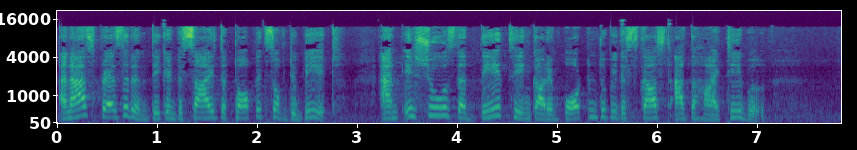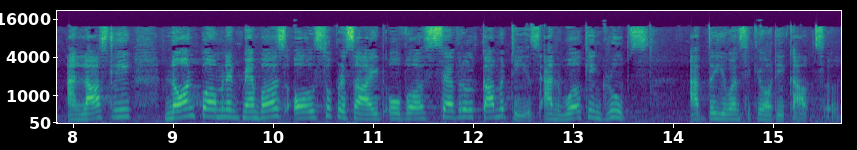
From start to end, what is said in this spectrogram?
And as president, they can decide the topics of debate and issues that they think are important to be discussed at the high table. And lastly, non-permanent members also preside over several committees and working groups at the UN Security Council.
